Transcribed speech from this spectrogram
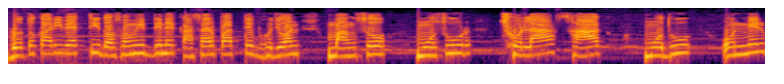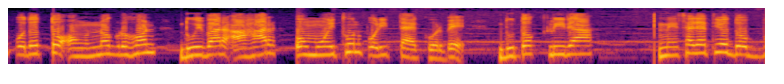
ব্রতকারী ব্যক্তি দশমীর দিনে কাঁসার পাত্রে ভোজন, মাংস, মসুর, ছোলা, শাক, মধু, অন্যের প্রদত্ত অন্ন গ্রহণ দুইবার আহার ও মৈথুন পরিত্যাগ করবে। দ্রুত ক্রীড়া নেশাজাতীয় দ্রব্য,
